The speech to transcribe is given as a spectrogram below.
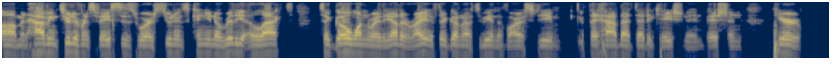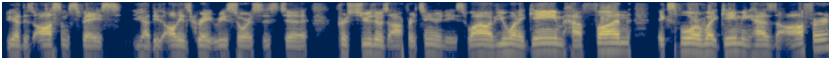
um, and having two different spaces where students can, you know, really elect to go one way or the other, right? If they're going to have to be in the varsity, if they have that dedication and ambition, here you have this awesome space. You have these all these great resources to pursue those opportunities. While if you want to game, have fun, explore what gaming has to offer,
